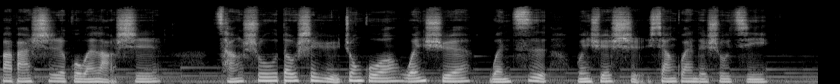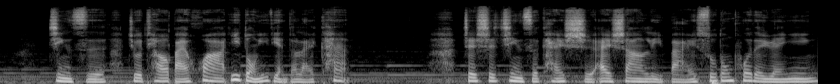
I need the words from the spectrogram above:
爸爸是国文老师，藏书都是与中国文学、文字、文学史相关的书籍。镜子就挑白话易懂一点的来看，这是镜子开始爱上李白、苏东坡的原因，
